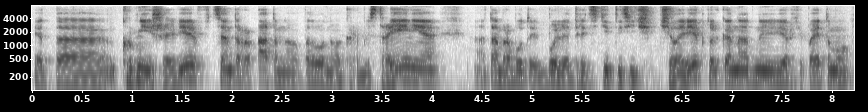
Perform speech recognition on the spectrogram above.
Это крупнейшая верфь, центр атомного подводного кораблестроения. Там работает более 30 тысяч человек только на одной верфи, поэтому,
